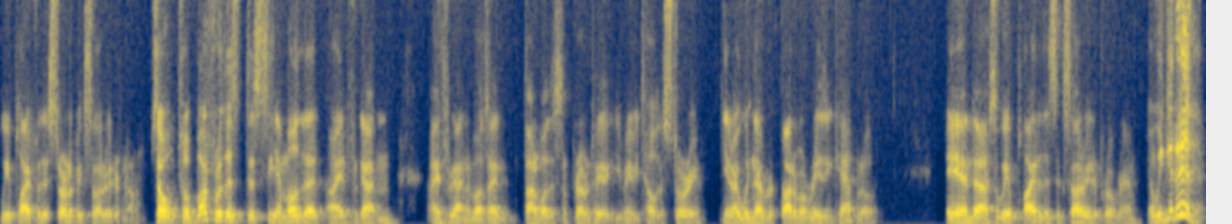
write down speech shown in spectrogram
we apply for this startup accelerator now. So, so but for this this CMO that I had forgotten, I had forgotten about. So I had thought about this in forever until you, you maybe tell this story. You know, I would never thought about raising capital, and uh, so we apply to this accelerator program, and we get in.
